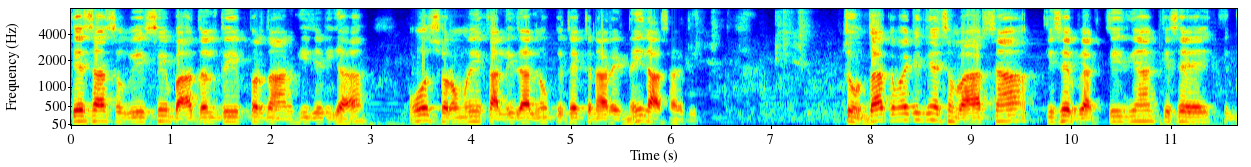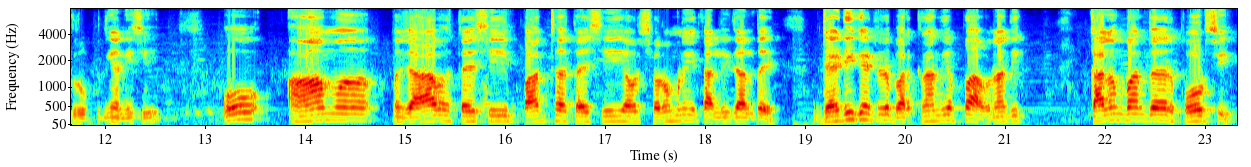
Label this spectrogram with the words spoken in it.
ਕਿ ਸਰ ਸੁਖਬੀਰ ਸਿੰਘ ਬਾਦਲ ਦੀ ਪ੍ਰਧਾਨਗੀ ਜਿਹੜੀ ਆ, ਉਹ ਸ਼੍ਰੋਮਣੀ ਅਕਾਲੀ ਦਲ ਨੂੰ ਕਿਤੇ ਕਿਨਾਰੇ ਨਹੀਂ ਲਾ ਸਕਦੀ। ਝੁੰਦਾ ਕਮੇਟੀ ਦੀਆਂ ਸਿਫਾਰਸ਼ਾਂ ਕਿਸੇ ਵਿਅਕਤੀ ਦੀਆਂ, ਕਿਸੇ ਗਰੁੱਪ ਦੀਆਂ ਨਹੀਂ ਸੀ। ਉਹ ਆਮ ਪੰਜਾਬ ਹਤੈਸ਼ੀ, ਪੰਥ ਹਤੈਸ਼ੀ ਔਰ ਸ਼੍ਰੋਮਣੀ ਅਕਾਲੀ ਦਲ ਦੇ ਡੈਡੀਕੇਟਡ ਵਰਕਰਾਂ ਦੀਆਂ ਭਾਵਨਾ ਦੀ ਕਲਮਬੰਦ ਰਿਪੋਰਟ ਸੀ।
